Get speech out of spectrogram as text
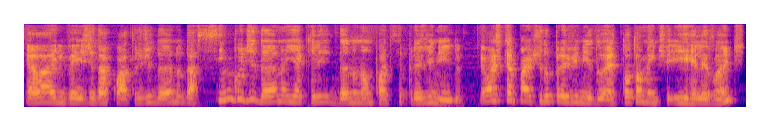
ela, em vez de dar 4 de dano, dá 5 de dano e aquele dano não pode ser prevenido. Eu acho que a parte do prevenido é totalmente irrelevante,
